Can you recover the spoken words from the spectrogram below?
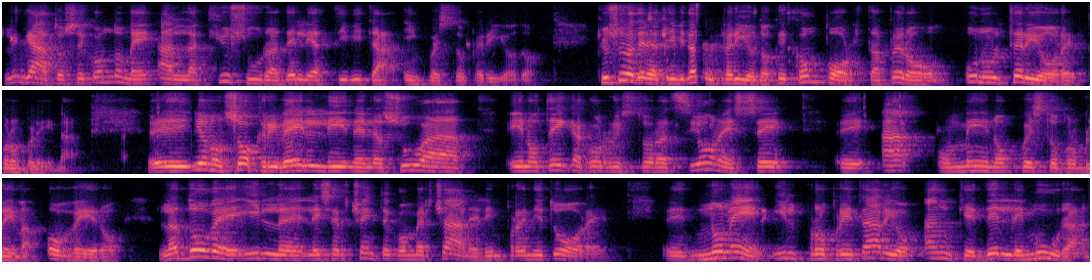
legato, secondo me, alla chiusura delle attività in questo periodo. Chiusura delle attività del periodo che comporta però un ulteriore problema. Eh, io non so Crivelli nella sua enoteca con ristorazione se eh, ha o meno questo problema, ovvero laddove il, l'esercente commerciale, l'imprenditore, eh, non è il proprietario anche delle mura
